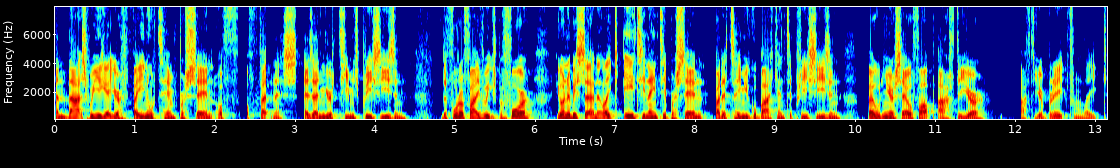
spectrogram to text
And that's where you get your final 10% of, of fitness, is in your team's pre-season. The four or five weeks before, you want to be sitting at like 80, 90% by the time you go back into pre-season, building yourself up after your after your break from like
